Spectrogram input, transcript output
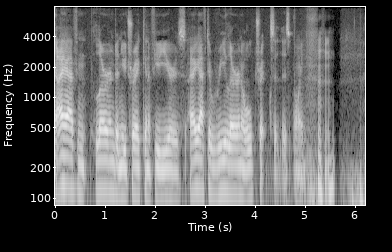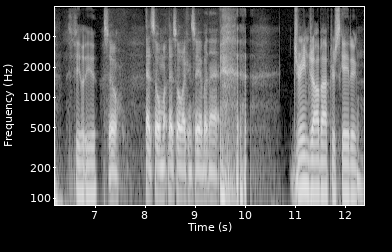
I haven't learned a new trick in a few years. I have to relearn old tricks at this point. Feel you. So that's all. That's all I can say about that. Dream job after skating.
